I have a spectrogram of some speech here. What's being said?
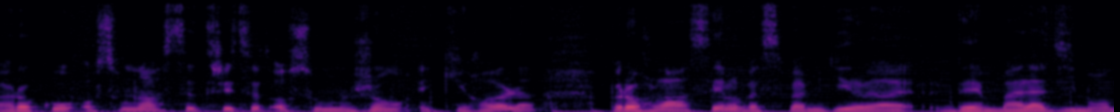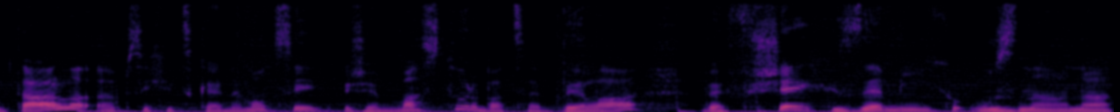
Roku 1838 Jean Equirol prohlásil ve svém díle De maladie mentale, psychické nemoci, že masturbace byla ve všech zemích uznána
